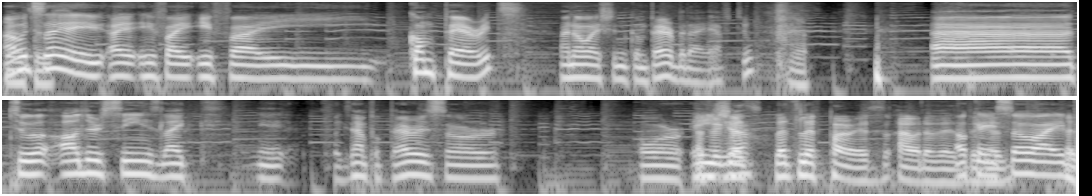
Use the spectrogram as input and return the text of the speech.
I would say I, if I if I compare it, I know I shouldn't compare, but I have to. Uh, to other scenes like, eh, for example, Paris or or Asia. Let's, let's leave Paris out of it. Okay, so I that's-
